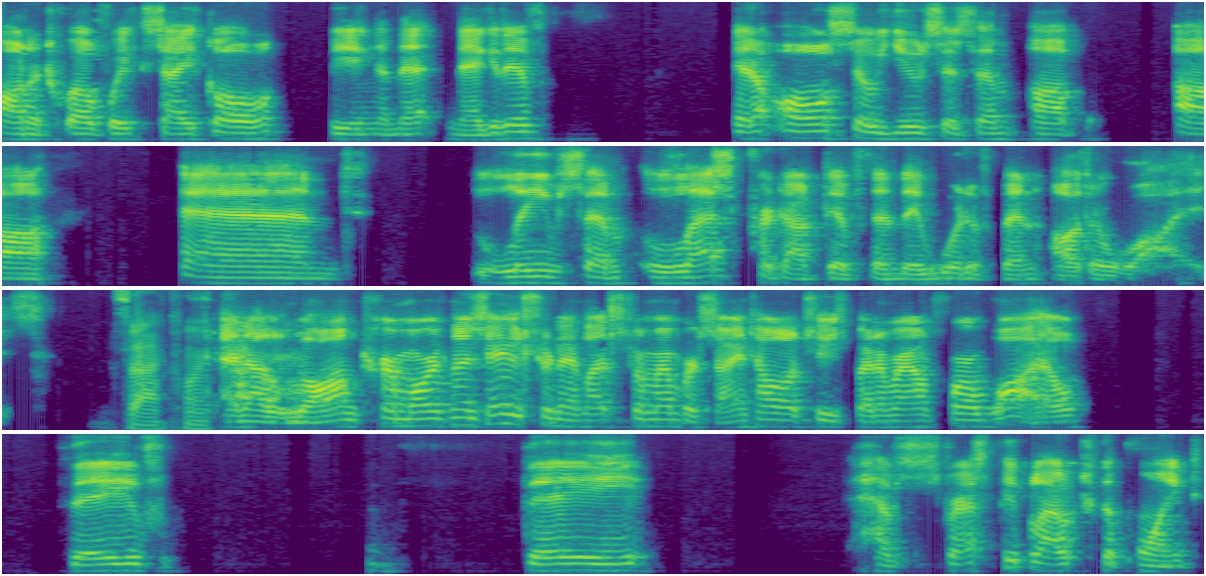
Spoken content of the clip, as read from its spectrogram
on a 12 week cycle being a net negative. It also uses them up uh, and leaves them less productive than they would have been otherwise Exactly. and a long-term organization and let's remember scientology's been around for a while they've they have stressed people out to the point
